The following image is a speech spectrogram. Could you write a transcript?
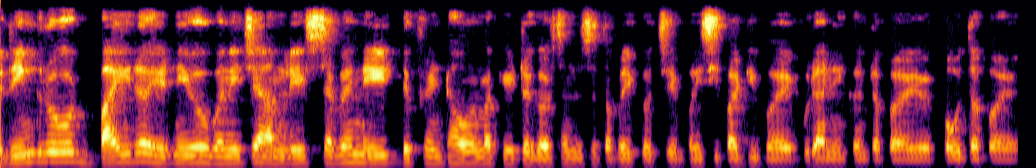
रिङ रोड बाहिर हेर्ने हो भने चाहिँ हामीले सेभेन एट डिफ्रेन्ट ठाउँहरूमा केटर गर्छौँ जस्तो तपाईँको चाहिँ भैँसीपाटी भयो बुढानी कण्ठ भयो बौद्ध भयो.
